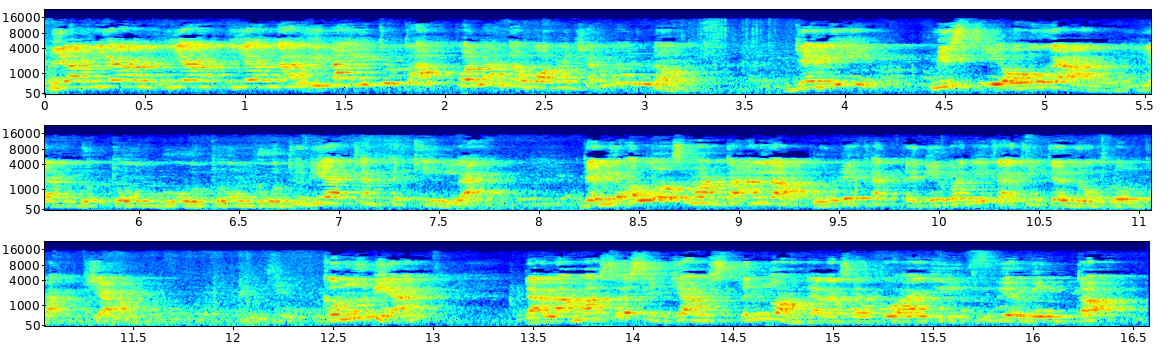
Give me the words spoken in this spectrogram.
Yang yang yang yang hari lain tu tak apalah nak buat macam mana. Jadi mesti orang yang tunggu-tunggu tu dia akan terkilat. Jadi Allah SWT pun dia kata dia bagi kat kita 24 jam. Kemudian dalam masa sejam setengah dalam satu hari itu dia minta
